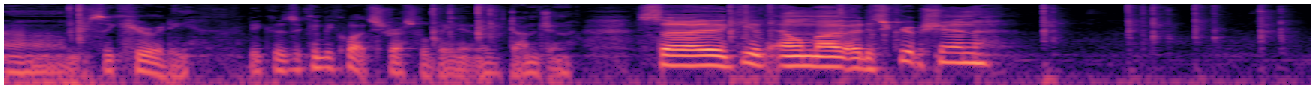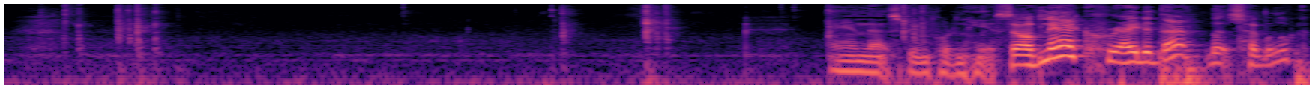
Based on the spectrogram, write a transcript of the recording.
um, security because it can be quite stressful being in a dungeon. So give Elmo a description. And that's been put in here. So I've now created that. Let's have a look.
